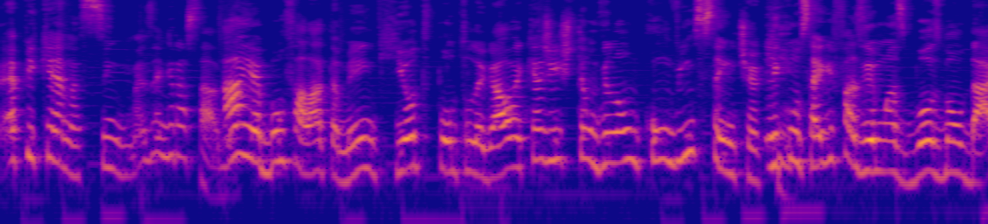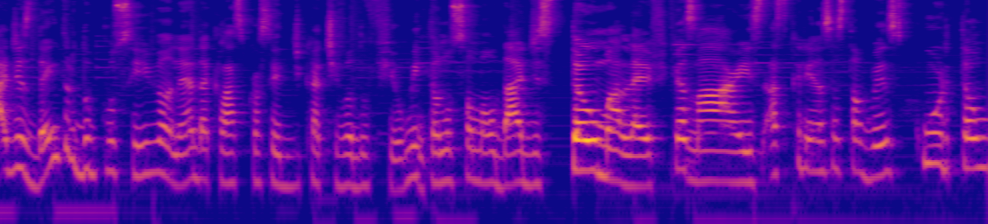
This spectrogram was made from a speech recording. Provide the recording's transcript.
É pequena, sim, mas é engraçada. Ah, e é bom falar também que outro ponto legal é que a gente tem um vilão convincente aqui. Ele consegue fazer umas boas maldades dentro do possível, né, da classificação indicativa do filme. Então não são maldades tão maléficas, mas as crianças talvez curtam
